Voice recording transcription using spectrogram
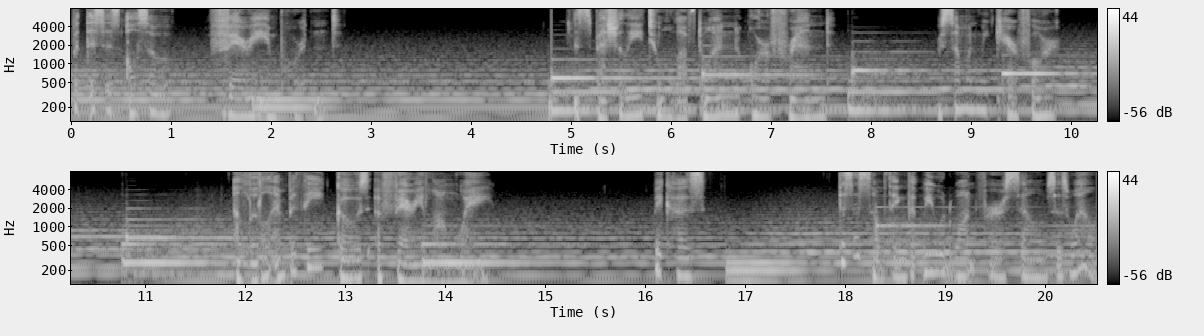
But this is also very important, especially to a loved one or a friend or someone we care for. A little empathy goes a very long way because this is something that we would want for ourselves as well.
